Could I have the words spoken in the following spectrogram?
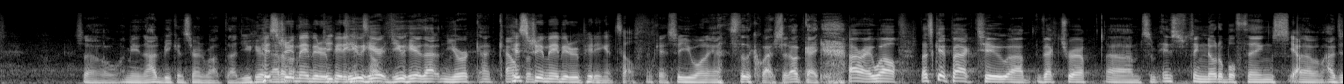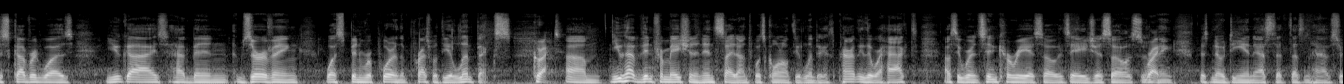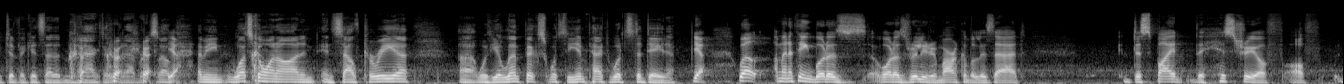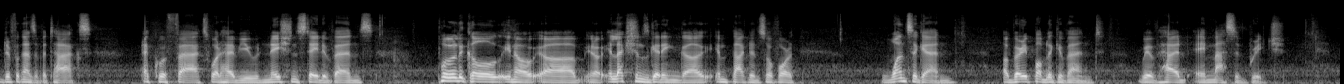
So, I mean, I'd be concerned about that. Do you hear History that? may be repeating do you Hear, itself. do you hear that in your account? History may be repeating itself. Okay, so you want to answer the question. Okay, all right, well, let's get back to uh, Vectra. Um, some interesting notable things Yeah. um, I discovered was you guys have been observing what's been reported in the press with the Olympics. Correct. Um, you have information and insight onto what's going on with the Olympics. Apparently they were hacked. Obviously we're in, it's in Korea, so it's Asia, so assuming there's no DNS that doesn't have certificates that have been hacked or correct, whatever. correct, so, yeah. I mean, what's going on in, in South Korea uh, with the Olympics? What's the impact? What's the data? Yeah. Well, I mean, I think what is what is really remarkable is that despite the history of, of different kinds of attacks, Equifax, what have you, nation state events, political, you know, uh, you know, elections getting uh, impacted and so forth, once again, a very public event, we've had a massive breach.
